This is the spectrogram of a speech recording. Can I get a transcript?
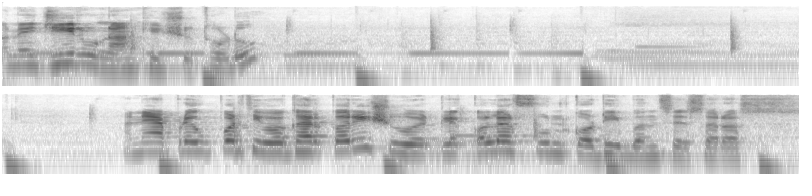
અને જીરું નાખીશું થોડું. અને આપણે ઉપરથી વઘાર કરીશું એટલે કલરફુલ કઢી બનશે સરસ.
